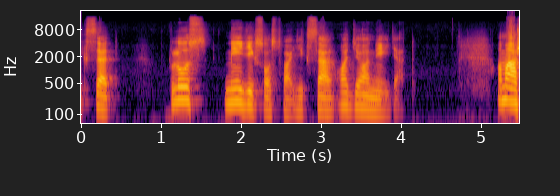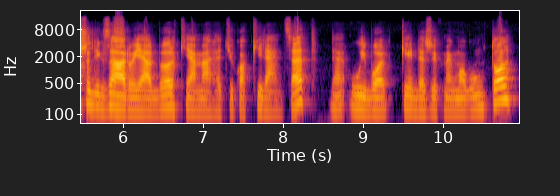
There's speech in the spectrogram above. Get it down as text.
x-et, plusz 4x osztva x-el adja a 4-et. A második zárójelből kiemelhetjük a 9-et, de újból kérdezzük meg magunktól,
